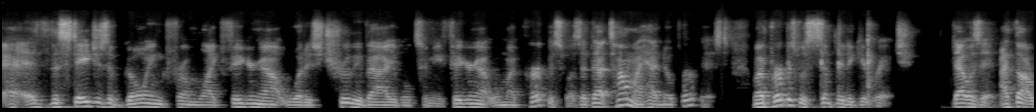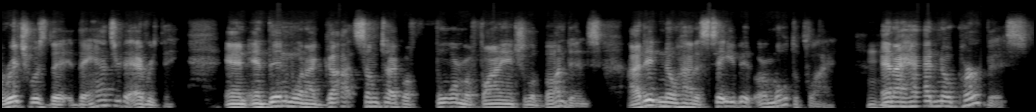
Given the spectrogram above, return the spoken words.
as the stages of going from like figuring out what is truly valuable to me, figuring out what my purpose was. At that time, I had no purpose. My purpose was simply to get rich. That was it. I thought rich was the the answer to everything. And and then when I got some type of form of financial abundance, I didn't know how to save it or multiply it. Mm-hmm. And I had no purpose.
